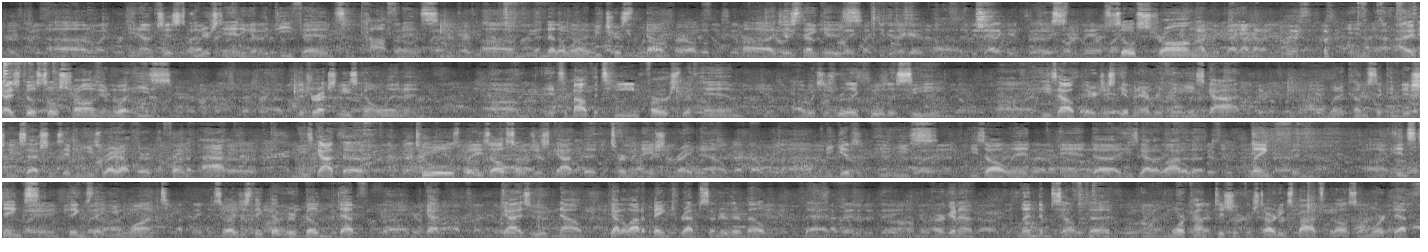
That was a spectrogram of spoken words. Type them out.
um, you know just understanding of the defense and confidence. Um, another one would be Tristan Dunn. Uh, I just think is uh, so strong and, and, and I, I, just feel so strong in what he's uh, the direction he's going and. Um, it's about the team first with him, uh, which is really cool to see. Uh, he's out there just giving everything he's got. Uh, when it comes to conditioning sessions, I mean, he's right out there at the front of the pack. I mean, he's got the tools, but he's also just got the determination right now. Um, and he gives, he, he's he's all in, and uh, he's got a lot of the length and. Uh, instincts and things that you want, and so I just think that we're building depth. Uh, we've got guys who have now got a lot of banked reps under their belt that um, are going to lend themselves to you know, more competition for starting spots, but also more depth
